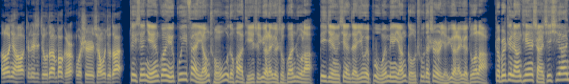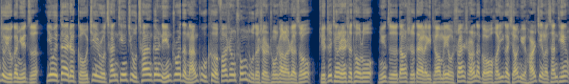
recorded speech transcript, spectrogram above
Hello，你好，这里是九段爆梗，我是玄武九段。这些年，关于规范养宠物的话题是越来越受关注了。毕竟现在因为不文明养狗出的事儿也越来越多了。这不是这两天陕西西安就有个女子，因为带着狗进入餐厅就餐，跟邻桌的男顾客发生冲突的事儿冲上了热搜。据知情人士透露，女子当时带了一条没有拴绳的狗和一个小女孩进了餐厅，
